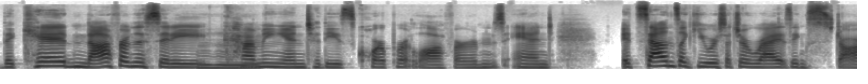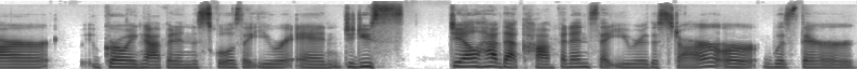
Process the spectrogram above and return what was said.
the kid not from the city Mhm. coming into these corporate law firms. And it sounds like you were such a rising star growing up and in the schools that you were in. Did you still have that confidence that you were the star, or was there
